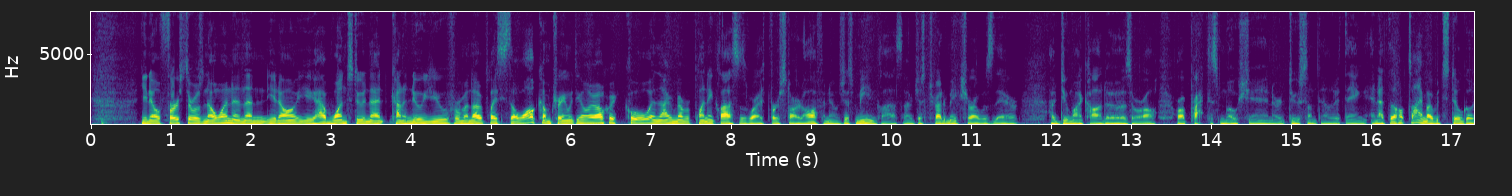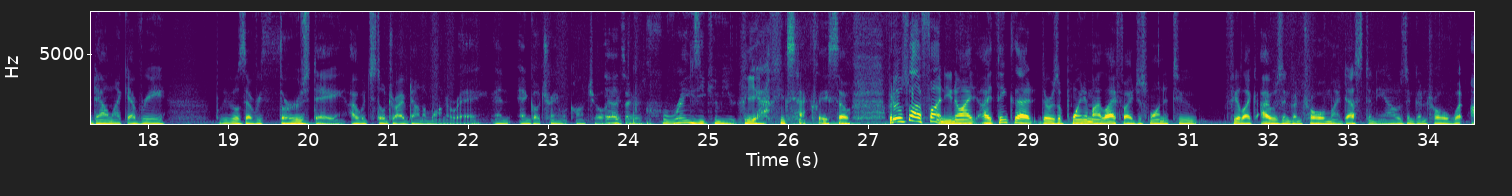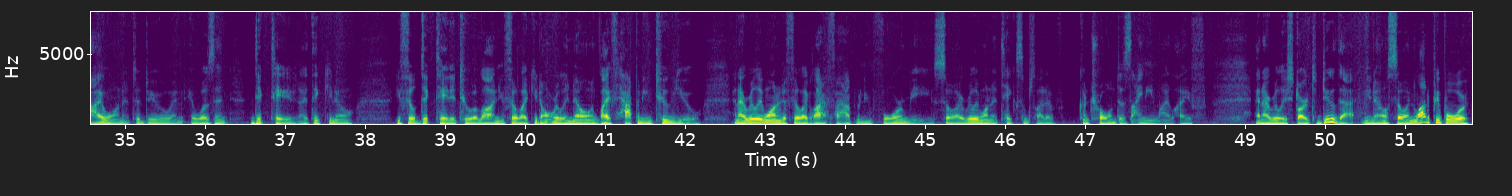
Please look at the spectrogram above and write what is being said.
you know, first there was no one, and then you know, you have one student that kind of knew you from another place. He said, "Well, I'll come train with you." I'm like, okay, cool. And I remember plenty of classes where I first started off, and it was just me in class. I would just try to make sure I was there. I'd do my katas, or I'll or I'll practice motion, or do something other thing. And at the whole time, I would still go down like every I believe it was every Thursday, I would still drive down to Monterey and, and go train with Kancho. That's a crazy commute. Yeah, exactly. So, but it was a lot of fun. You know, I, I think that there was a point in my life I just wanted to feel like I was in control of my destiny. I was in control of what I wanted to do, and it wasn't dictated. I think, you know, you feel dictated to a lot and you feel like you don't really know and life happening to you. And I really wanted to feel like life happening for me. So I really wanted to take some sort of control in designing my life and I really started to do that, you know. So, and a lot of people were,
